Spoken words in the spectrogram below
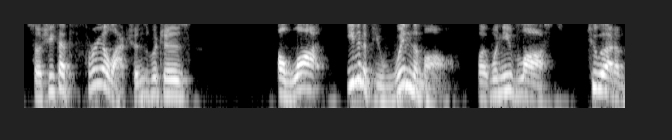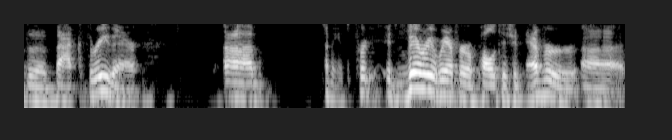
So she's had three elections, which is a lot, even if you win them all. But when you've lost two out of the back three there, uh, I mean, it's pretty. It's very rare for a politician ever, uh,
